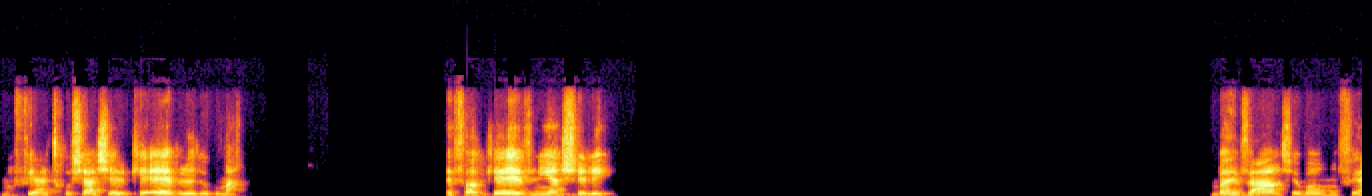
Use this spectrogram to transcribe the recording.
מופיעה תחושה של כאב לדוגמה. איפה הכאב נהיה שלי? באיבר שבו הוא מופיע?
